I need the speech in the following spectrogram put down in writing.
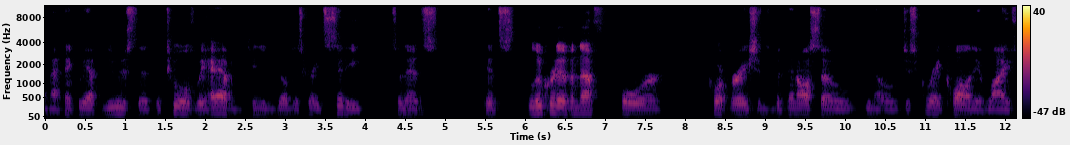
And I think we have to use the, the tools we have and continue to build this great city so that it's, it's lucrative enough for corporations, but then also, you know, just great quality of life.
